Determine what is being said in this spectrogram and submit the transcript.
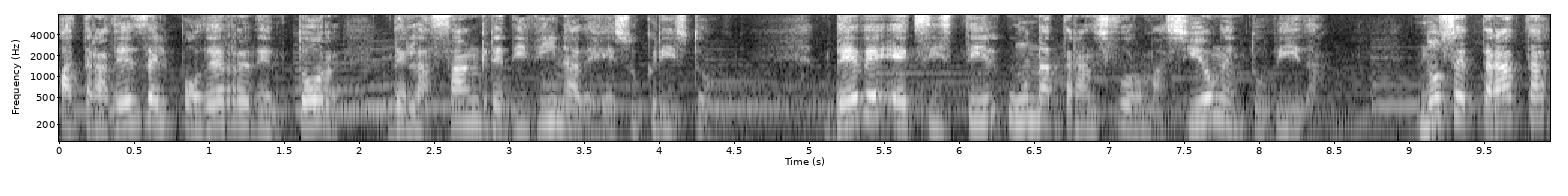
a través del poder redentor de la sangre divina de Jesucristo. Debe existir una transformación en tu vida. No se trata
